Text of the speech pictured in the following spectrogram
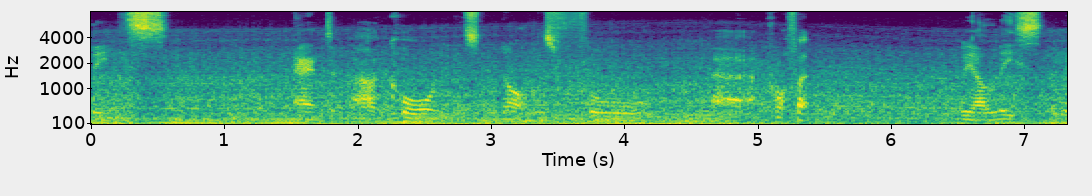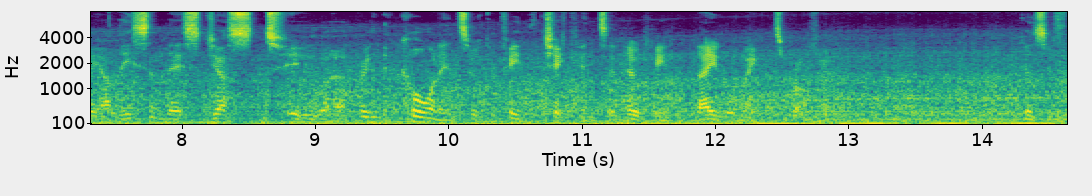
lease, and our corn is not for uh, profit. We are lease we are leasing this just to uh, bring the corn in so we can feed the chickens and hopefully they will make us profit. Because if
